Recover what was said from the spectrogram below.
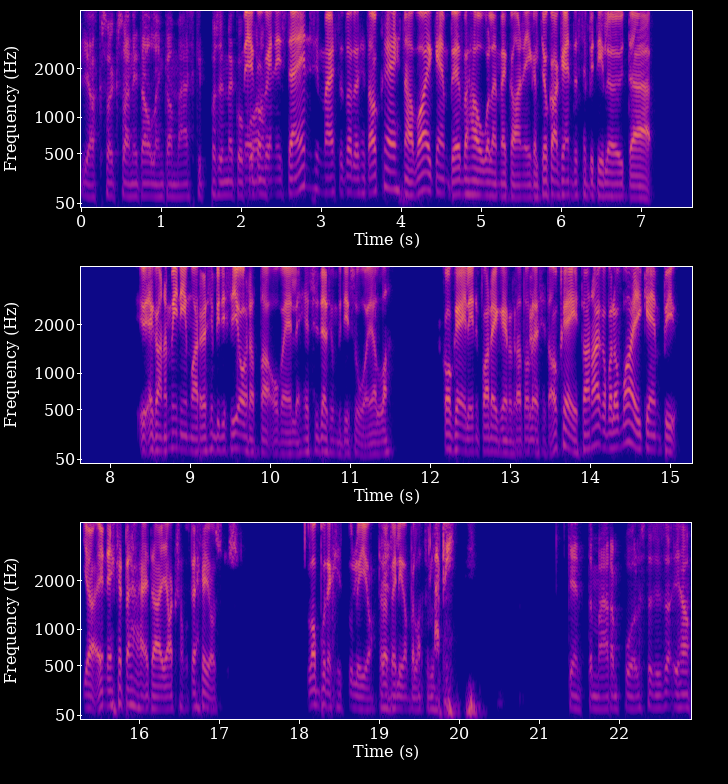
jaksoiko sä niitä ollenkaan? Mä skippasin ne Me kokonaan. kokeilin sitä ensimmäistä, totesin, että okei, nämä on vaikeampia vähän uudelle mekaniikalta. Joka kentästä piti löytää ekana minimaria, sen piti sitten johdattaa ovelle, ja sitä sun piti suojella. Kokeilin pari kertaa, Okei. totesin, että okei, tämä on aika paljon vaikeampi, ja en ehkä tähän etää jaksa, mutta ehkä joskus. Lopputekstit tuli jo, tämä peli on pelattu läpi. Kenttämäärän puolesta siis ihan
